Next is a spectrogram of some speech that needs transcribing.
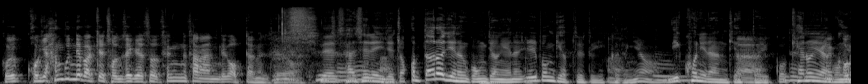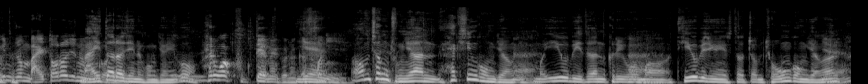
그, 거기, 한 군데밖에 전 세계에서 생산하는 데가 없다면서요. 진짜요? 사실은 이제 조금 떨어지는 공정에는 일본 기업들도 있거든요. 음. 니콘이라는 기업도 아. 있고 네. 캐논이라는 거기는 공장도 좀 많이 떨어지는 많이. 떨어지는 공정이고 회로가 국대매 그러니까 예, 선이 엄청 중요한 핵심 공정, 예. 뭐 EUB든 그리고 예. 뭐 DUB 중에서도 좀 좋은 공정은 예.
